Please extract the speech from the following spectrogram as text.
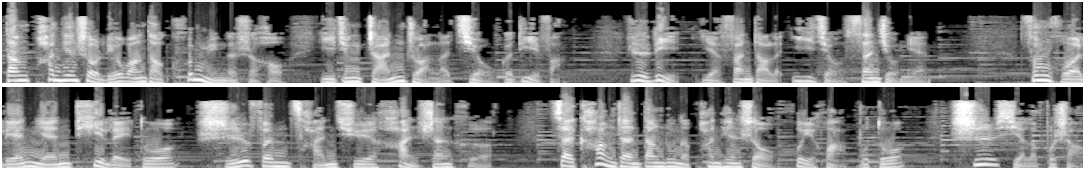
当潘天寿流亡到昆明的时候，已经辗转了九个地方，日历也翻到了一九三九年。烽火连年涕泪多，十分残缺汉山河。在抗战当中的潘天寿绘画不多，诗写了不少，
